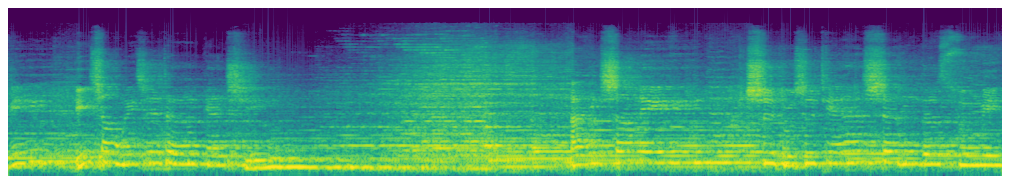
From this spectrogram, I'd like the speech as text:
觅一场未知的感情。爱上你是不是天生的宿命？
